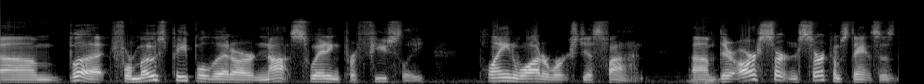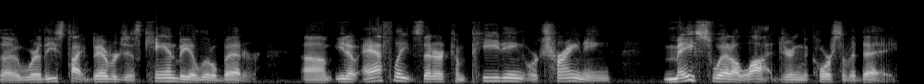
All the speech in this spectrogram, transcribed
Um, but for most people that are not sweating profusely, plain water works just fine. Um, there are certain circumstances, though, where these type beverages can be a little better. Um, you know, athletes that are competing or training may sweat a lot during the course of a day,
